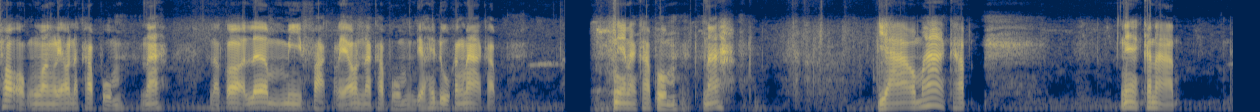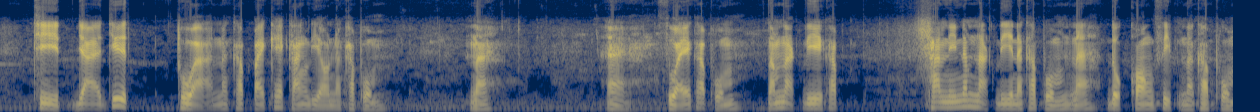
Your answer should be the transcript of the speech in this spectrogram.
ช่อออกงวงแล้วนะครับ ผมนะแล้วก็เริ่มมีฝักแล้วนะครับ ผมเดี๋ยวให้ดูข้างหน้าครับ เนี่ยนะครับผมนะ ยาวมากครับ เนี่ยขนาดฉีดยายืดถั่วนะครับ ไปแค่ครั้งเดียวนะครับ ผมนะ อ่า สวยครับ ผมน้ำหนักดีครับ พันนี้น้ำหนักดีนะครับ ผมนะดกคลองสิบนะครับ ผม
